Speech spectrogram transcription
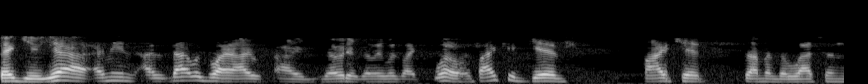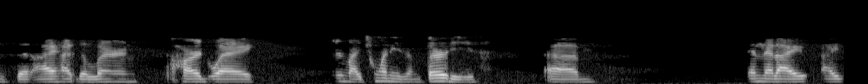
Thank you. Yeah, I mean, I, that was why I I wrote it. Really was like, whoa, if I could give my kids some of the lessons that I had to learn the hard way through my 20s and 30s, um, and that I I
